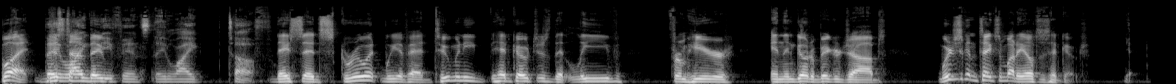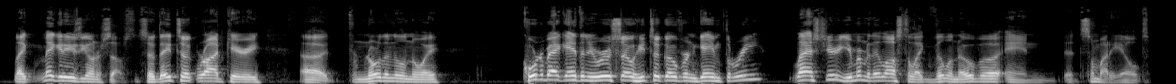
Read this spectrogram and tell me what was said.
But They this time like they defense. They like tough. they said, screw it. We have had too many head coaches that leave from here and then go to bigger jobs. We're just going to take somebody else's head coach. Like, make it easy on ourselves. So they took Rod Carey uh, from Northern Illinois. Quarterback Anthony Russo, he took over in game three last year. You remember they lost to like Villanova and uh, somebody else.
